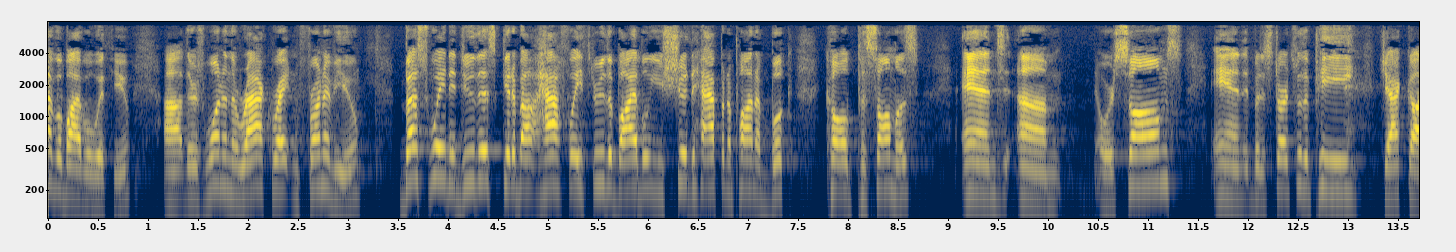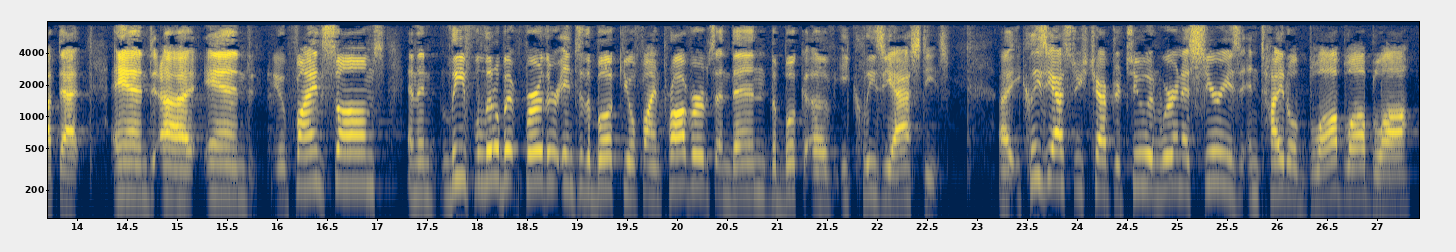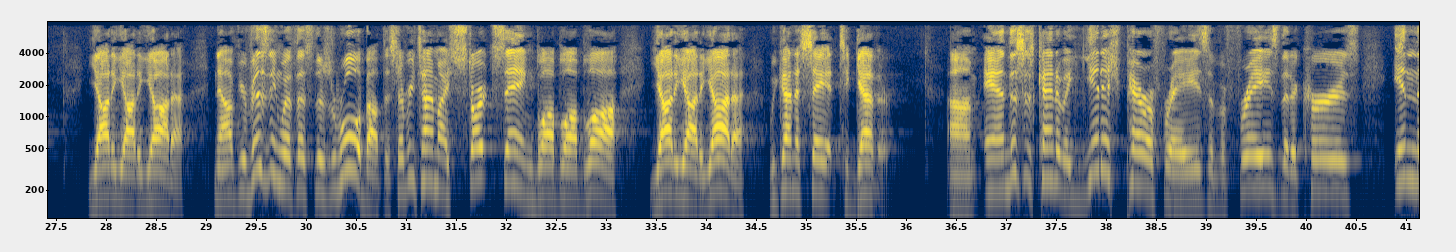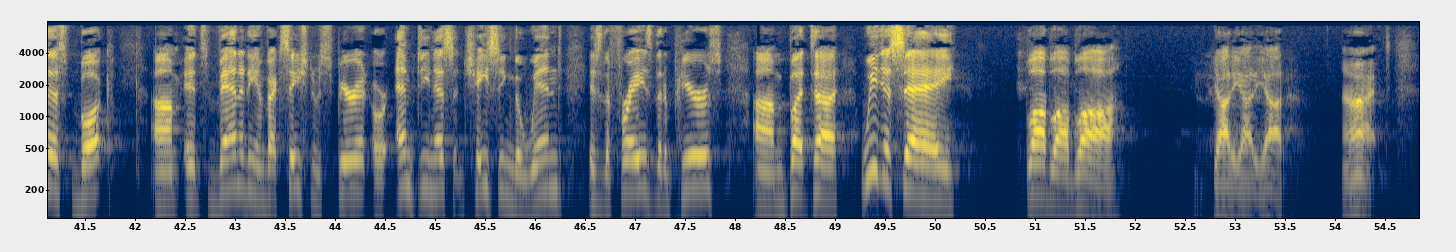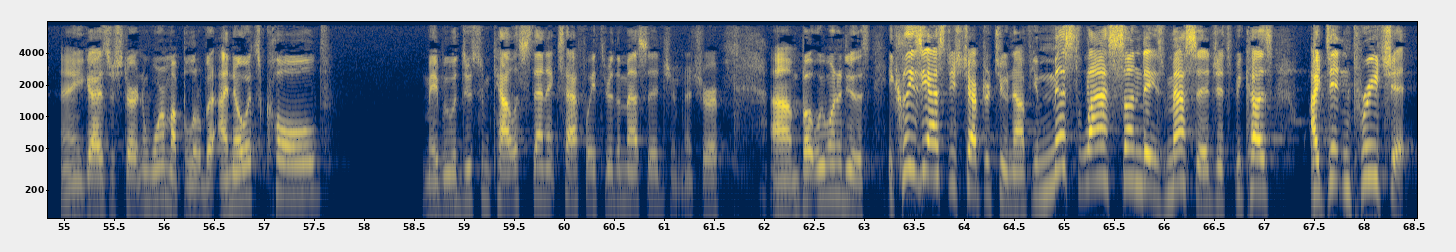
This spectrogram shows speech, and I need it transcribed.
have a Bible with you, uh, there's one in the rack right in front of you. Best way to do this, get about halfway through the Bible. You should happen upon a book called Psalms and um, or Psalms, and but it starts with a P. Jack got that. And uh, and find Psalms, and then leaf a little bit further into the book. You'll find Proverbs, and then the book of Ecclesiastes. Uh, Ecclesiastes chapter two, and we're in a series entitled "Blah Blah Blah." Yada, yada, yada. Now, if you're visiting with us, there's a rule about this. Every time I start saying blah, blah, blah, yada, yada, yada, we kind of say it together. Um, and this is kind of a Yiddish paraphrase of a phrase that occurs in this book. Um, it's vanity and vexation of spirit, or emptiness and chasing the wind, is the phrase that appears. Um, but uh, we just say blah, blah, blah, yada, yada, yada. All right. Now you guys are starting to warm up a little bit. I know it's cold. Maybe we'll do some calisthenics halfway through the message. I'm not sure. Um, but we want to do this. Ecclesiastes chapter 2. Now, if you missed last Sunday's message, it's because I didn't preach it.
